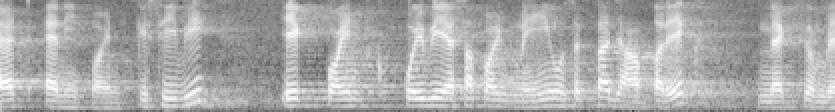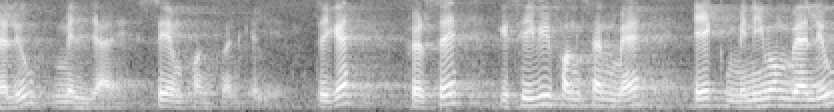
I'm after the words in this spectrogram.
at any point किसी भी एक पॉइंट कोई भी ऐसा पॉइंट नहीं हो सकता जहाँ पर एक मैक्सिमम वैल्यू मिल जाए सेम फ़ंक्शन के लिए। ठीक है? फिर से, किसी भी फ़ंक्शन में एक मिनिमम वैल्यू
